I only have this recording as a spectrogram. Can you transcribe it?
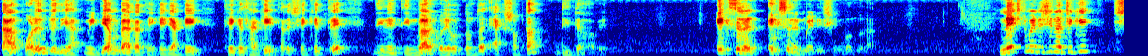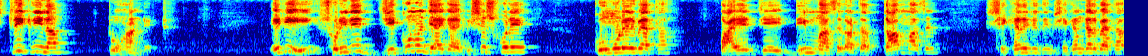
তারপরেও যদি মিডিয়াম ব্যথা থেকে যাকে, থেকে থাকে, তাহলে সেক্ষেত্রে দিনে তিনবার করে অত্যন্ত এক সপ্তাহ দিতে হবে। এক্সেলেন্ট এক্সেলেন্ট মেডিসিন বন্ধুরা। নেক্সট মেডিসিন হচ্ছে কি? স্ট্রিকনিনাম টু হান্ড্রেড এটি শরীরের যে কোনো জায়গায়, বিশেষ করে কোমরের ব্যথা, পায়ের যে ডিম মাসেল অর্থাৎ কাপ মাসেল সেখানে যদি, সেখানকার ব্যথা,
